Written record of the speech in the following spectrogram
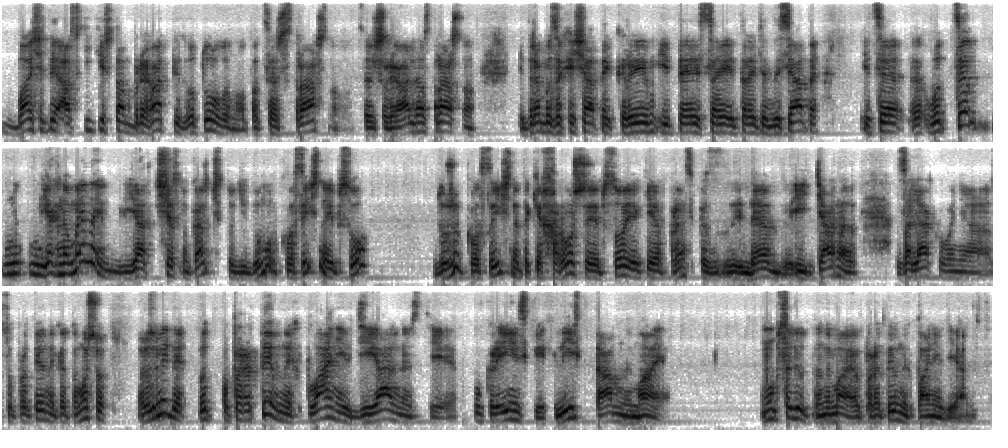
бачити, а скільки ж там бригад підготовлено, то це ж страшно, це ж реально страшно. І треба захищати Крим, і те, і це, і третє, десяте. І це е, от це, ну як на мене, я чесно кажучи, тоді думав, класичне ІПСО. Дуже класичне, таке хороше ІПСО, яке в принципі йде і тягне залякування супротивника. Тому що розумієте, от оперативних планів діяльності українських військ там немає. Ну абсолютно немає оперативних планів діяльності.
